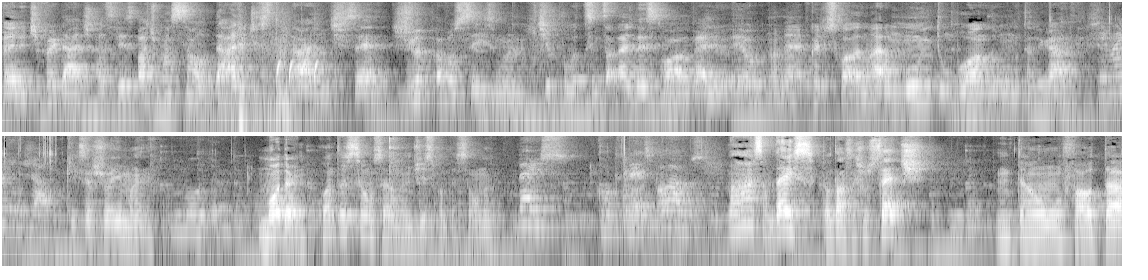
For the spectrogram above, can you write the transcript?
Velho, de verdade, às vezes bate uma saudade de estudar, gente, sério. Juro pra vocês, mano. Tipo, sinto saudade da escola, velho. Eu, na minha época de escola, não era muito um bom aluno, tá ligado? Tem mais um já. O que, que você achou aí, mano? Modern. Modern? Quantas são? Você não disse quantas são, né? 10. Conta 10 palavras. Ah, são 10? Então tá, você achou 7? Então falta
